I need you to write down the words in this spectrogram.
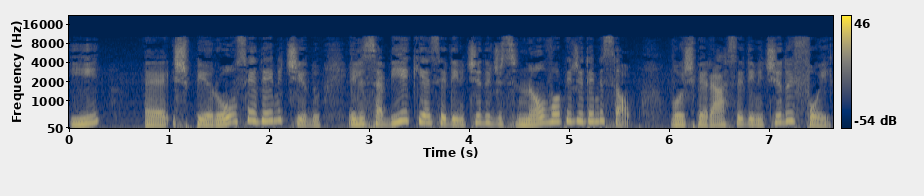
e é, esperou ser demitido. Ele sabia que ia ser demitido e disse não vou pedir demissão, vou esperar ser demitido e foi.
